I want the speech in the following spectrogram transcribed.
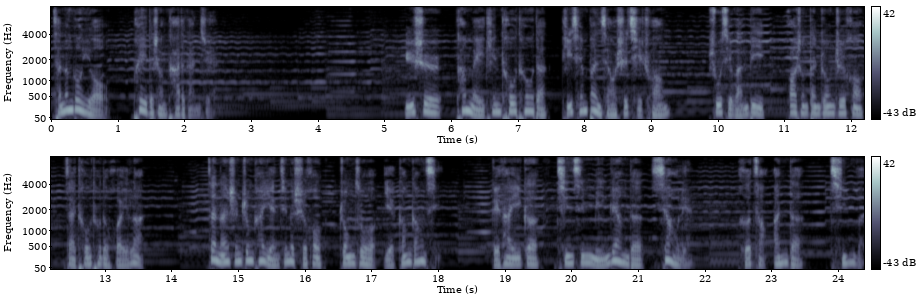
才能够有配得上他的感觉。于是他每天偷偷的提前半小时起床，梳洗完毕。化上淡妆之后，再偷偷的回来，在男神睁开眼睛的时候，装作也刚刚醒，给他一个清新明亮的笑脸和早安的亲吻。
